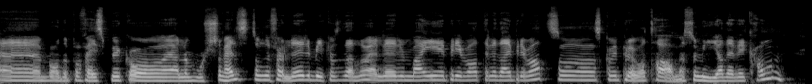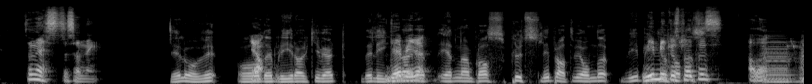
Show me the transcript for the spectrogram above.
eh, både på Facebook og eller hvor som helst, om du følger bilcross.no eller meg privat eller deg privat, så skal vi prøve å ta med så mye av det vi kan til neste sending. Det lover vi. Og Ja. det blir arkivert. Det ligger det der et, en eller annen plass. Plutselig prater vi om det. Vi bilcrossprates. Ha det.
